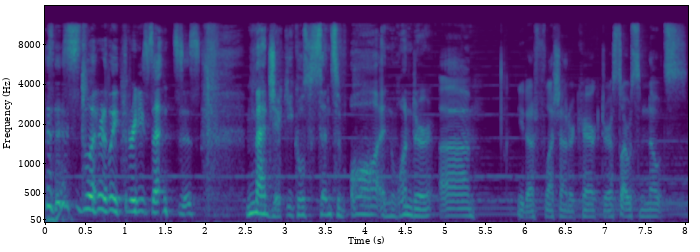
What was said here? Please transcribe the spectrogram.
this is literally three sentences. Magic equals sense of awe and wonder. Uh, need to flesh out her character. I'll start with some notes.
